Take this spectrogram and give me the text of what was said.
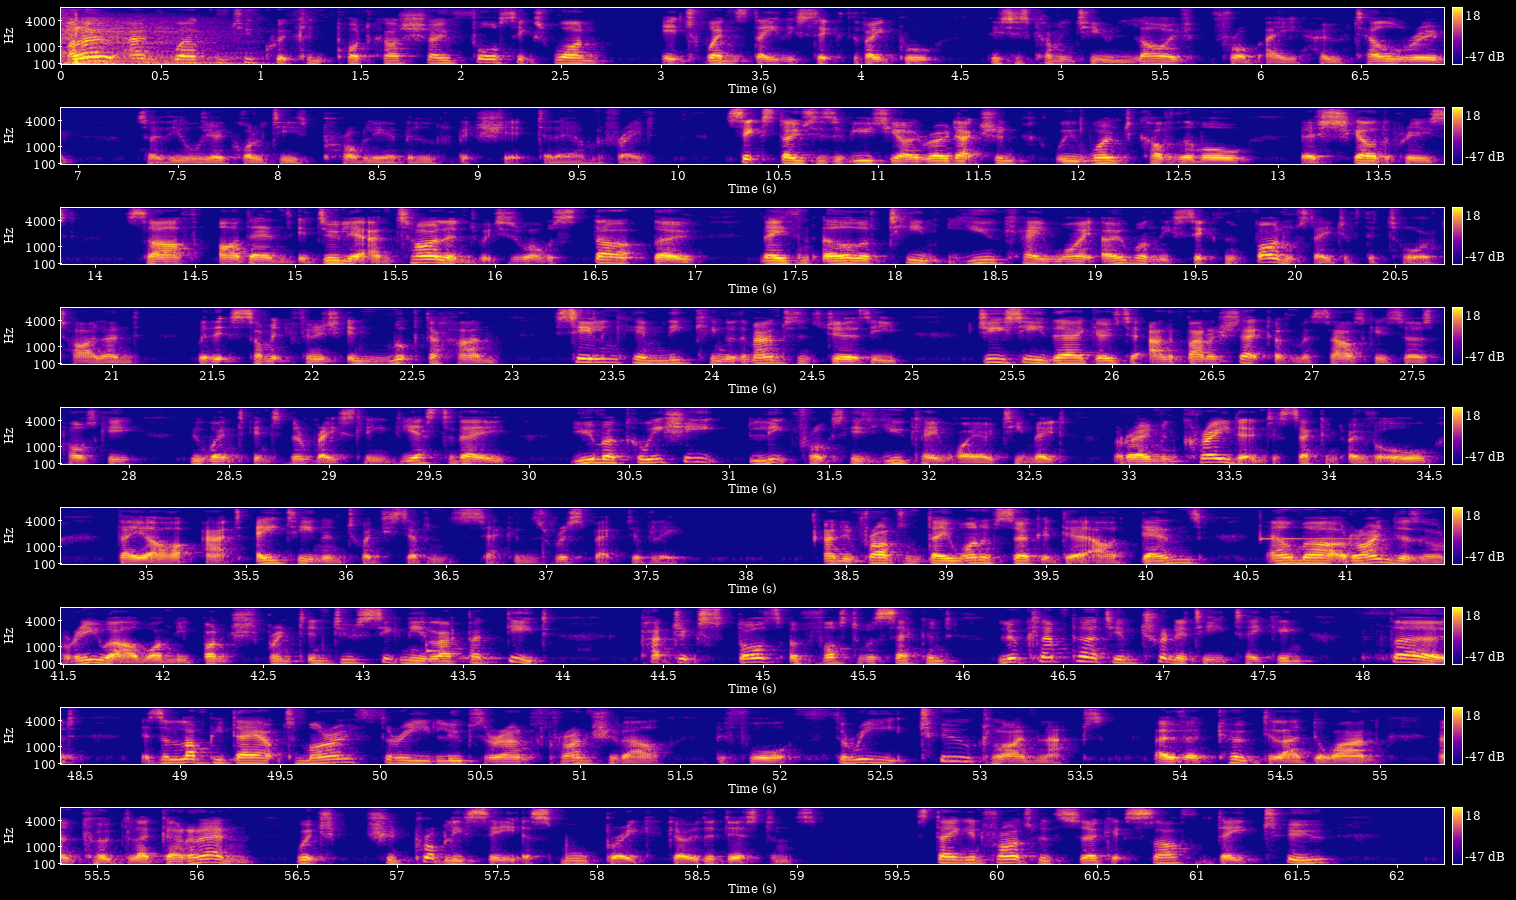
Hello and welcome to Quicklink Podcast Show 461. It's Wednesday, the 6th of April. This is coming to you live from a hotel room, so the audio quality is probably a little bit shit today, I'm afraid. Six doses of UCI road action. We won't cover them all. There's Scheldeprijs, Sarthe, Ardennes, Itzulia, and Thailand, which is where we'll start though. Nathan Earle of Team UKYO won the sixth and final stage of the Tour of Thailand, with its summit finish in Mukdahan, sealing him the King of the Mountains jersey. GC there goes to Alan Banaszek of Masalski Polski, who went into the race lead yesterday. Yuma Koishi leapfrogs his UKYO teammate Raymond Kreder into second overall. They are at 18 and 27 seconds respectively. And in France on day one of Circuit des Ardennes, Elmar Reinders Riwal won the bunch sprint into Signy La Petite, Patrick Stosz of Vostok was second, Luke Lamperti of Trinity taking third. It's a lumpy day out tomorrow, three loops around Francheval before three two climb laps over Côte de la Douane and Côte de la Garenne, which should probably see a small break go the distance. Staying in France with Circuit Sarthe, day two,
